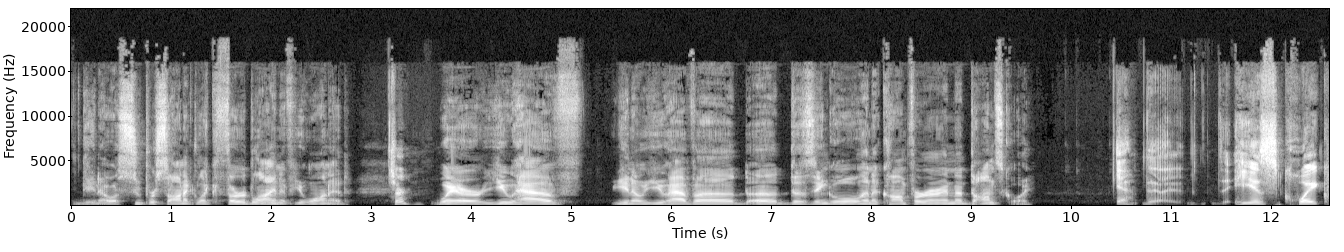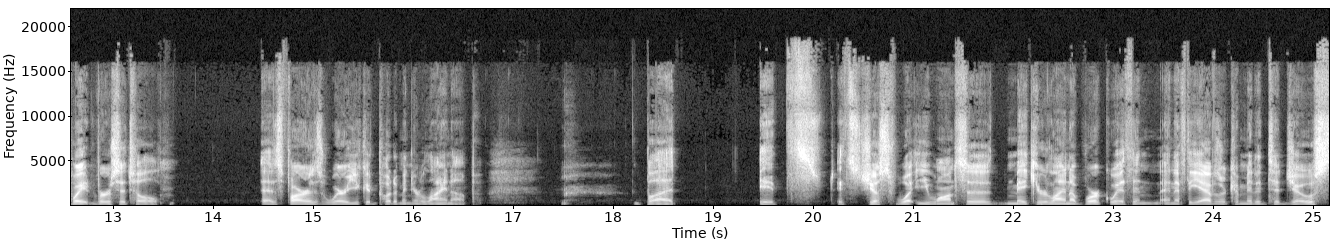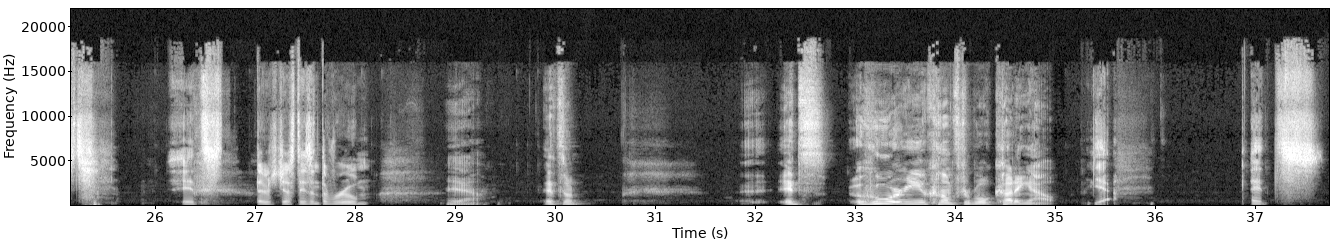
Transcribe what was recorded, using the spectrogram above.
you know a supersonic like third line if you wanted. Sure. Where you have you know you have a, a Dzingel and a Compher and a Donskoy. Yeah, the, he is quite quite versatile as far as where you could put him in your lineup. But it's it's just what you want to make your lineup work with and and if the Avs are committed to Jost, it's there's just isn't the room. Yeah. It's a it's who are you comfortable cutting out? Yeah. It's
